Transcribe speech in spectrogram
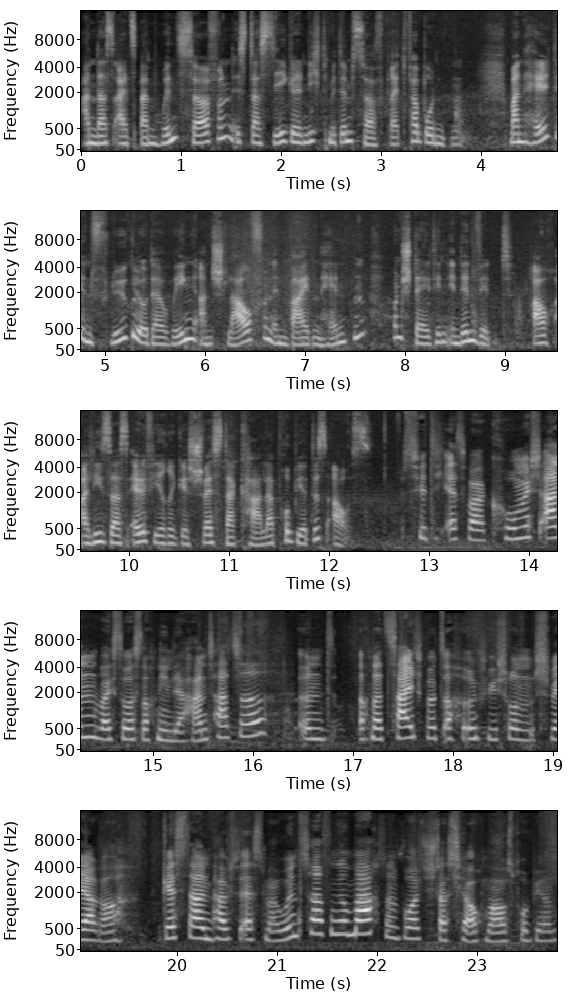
Anders als beim Windsurfen ist das Segel nicht mit dem Surfbrett verbunden. Man hält den Flügel oder Wing an Schlaufen in beiden Händen und stellt ihn in den Wind. Auch Alisas elfjährige Schwester Carla probiert es aus. Es fühlt sich erstmal komisch an, weil ich sowas noch nie in der Hand hatte. Und nach einer Zeit wird es auch irgendwie schon schwerer. Gestern habe ich erstmal Windsurfen gemacht und wollte ich das hier auch mal ausprobieren.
